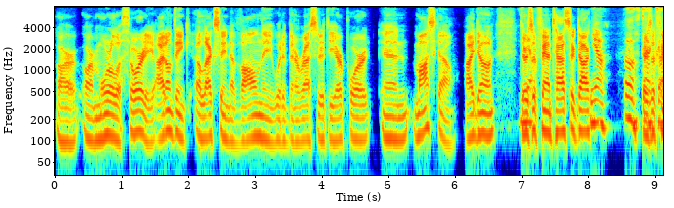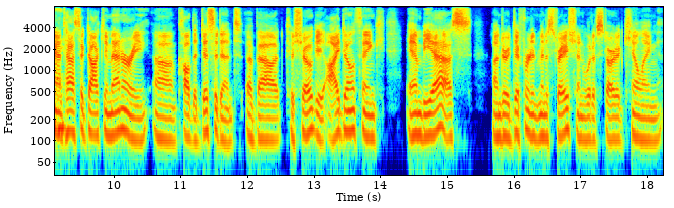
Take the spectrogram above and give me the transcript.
our our moral authority, I don't think Alexei Navalny would have been arrested at the airport in Moscow. I don't. There's yeah. a fantastic doc. Yeah. Oh, There's a guy. fantastic documentary um, called The Dissident about Khashoggi. I don't think MBS under a different administration would have started killing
